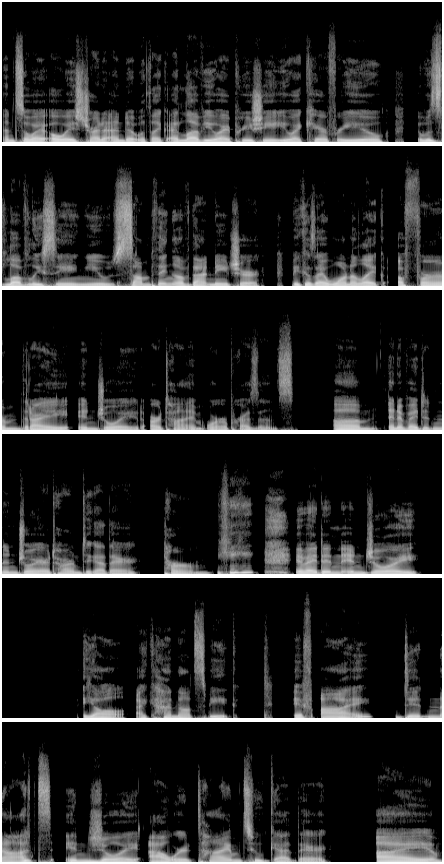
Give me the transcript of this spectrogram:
And so I always try to end it with like, I love you, I appreciate you, I care for you. It was lovely seeing you, something of that nature, because I want to like affirm that I enjoyed our time or our presence. Um, and if I didn't enjoy our time together, term, if I didn't enjoy y'all, I cannot speak if I did not enjoy our time together, I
